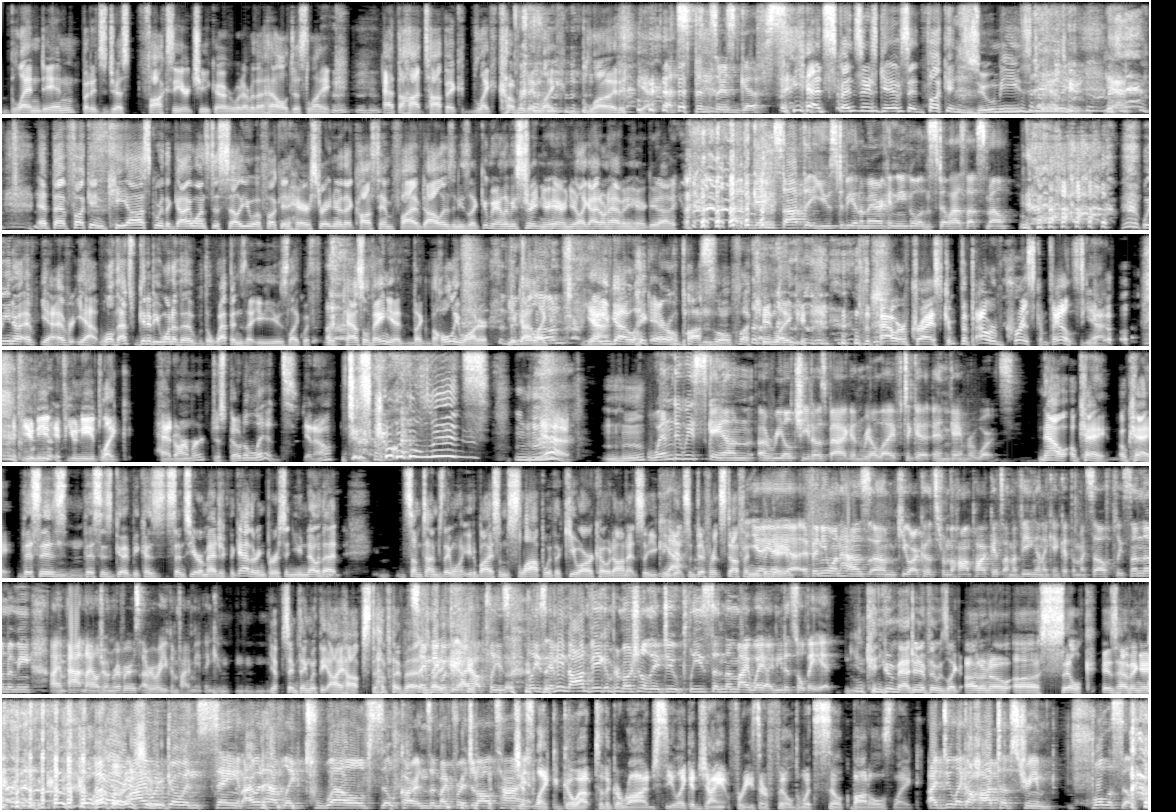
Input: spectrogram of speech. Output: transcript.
blend in, but it's just Foxy or Chica or whatever the hell, just like Mhm, mhm. at the hot topic, like covered in like blood. yeah At Spencer's Gifts. yeah, it's Spencer's gifts at fucking Zumiez, yeah dude. dude yeah at that fucking kiosk where the guy wants to sell you a fucking hair straightener that cost him five dollars, and he's like, "Come here, let me straighten your hair," and you're like, "I don't have any hair. Get out of here." At the GameStop that used to be an American Eagle and still has that smell. well, you know, ev- yeah, every yeah. Well, that's gonna be one of the the weapons that you use, like with with Castlevania, like the holy water. You The got like cologne. yeah, Yeah. you've got like Aeropostale, fucking like the power of Christ, com- the power of Chris compels. you. Yeah. if you need if you need like head armor, just go to lids, you know? just go to lids. Mhm. Yeah. Mm-hmm. When do we scan a real Cheetos bag in real life to get in-game rewards? Now, okay, okay, this is Mhm. this is good because since you're a Magic the Gathering person, you know that sometimes they want you to buy some slop with a QR code on it so you can Yeah. get some different stuff in yeah, the yeah, game. yeah. If anyone has um, QR codes from the Hot Pockets, I'm a vegan. I can't get them myself. Please send them to me. I am at Nile Joan Rivers everywhere you can find me. Thank you. Yep, same thing with the IHOP stuff. I bet. Same thing with the IHOP. Please, please, any non-vegan promotional they do, please send them my way. I need it so bad. Can you imagine if it was like I don't know, uh, Silk is having a co- co- Oh, I would go insane. I would have like 12 silk cartons in my fridge all times. Just like go out to the garage, see like a giant freezer filled with silk bottles, like I'd do like a hot tub stream full of silk.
